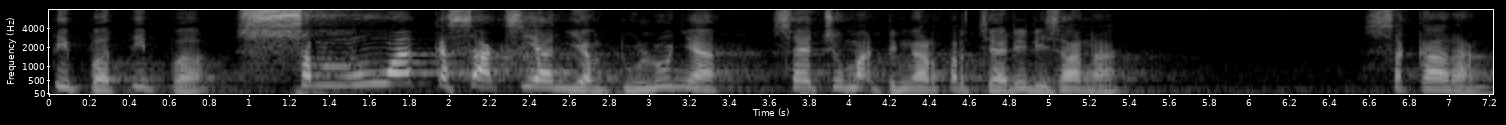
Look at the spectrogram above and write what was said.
Tiba-tiba semua kesaksian yang dulunya saya cuma dengar terjadi di sana. Sekarang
